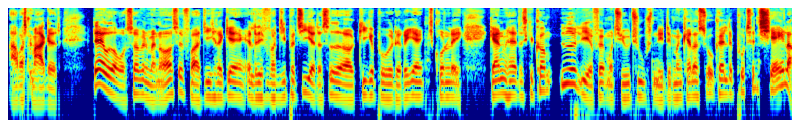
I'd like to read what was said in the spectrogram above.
arbejdsmarkedet. Derudover så vil man også fra de, regering, eller fra de partier, der sidder og kigger på det regeringsgrundlag, gerne vil have, at der skal komme yderligere 25.000 i det, man kalder såkaldte potentialer.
